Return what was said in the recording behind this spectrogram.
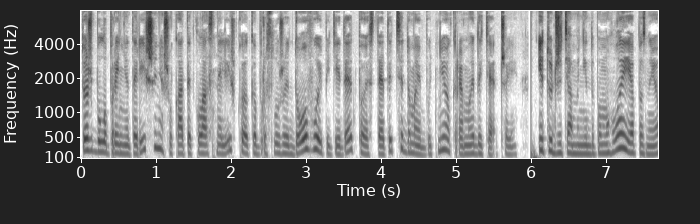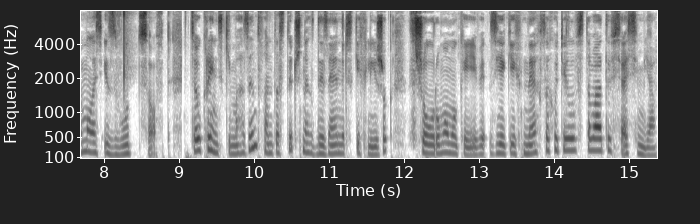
Тож було прийнято рішення шукати класне ліжко, яке прослужить довго і підійде по естетиці до майбутньої окремої дитячої. І тут життя мені допомогло, і я познайомилась із Woodsoft. Це український магазин фантастичних дизайнерських ліжок з шоурумом у Києві, з яких не захотіла вставати вся сім'я.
